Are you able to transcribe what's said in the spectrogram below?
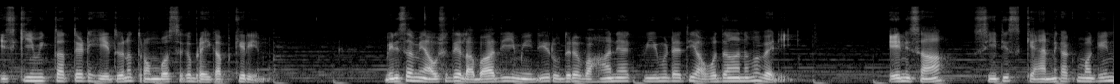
ඉස්කීමික් තත්වයට හේතුවන ත්‍රොම්බොස් එක බ්‍රේකප් කිරීම මිනිස මේ අවෂධය ලබාදීමේදී රුදුර වහනයක් වීමට ඇති අවධානම වැඩි. ඒ නිසා සිටි ස්කෑන් එකක් මගින්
